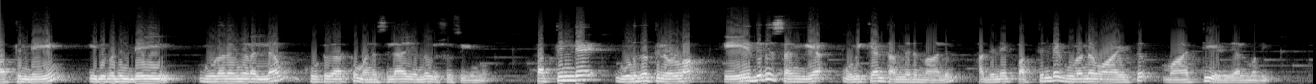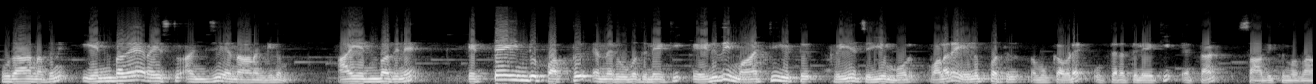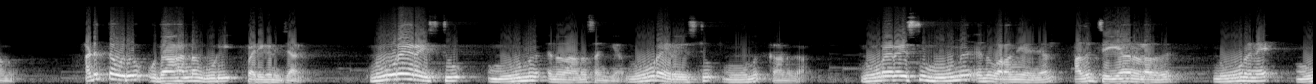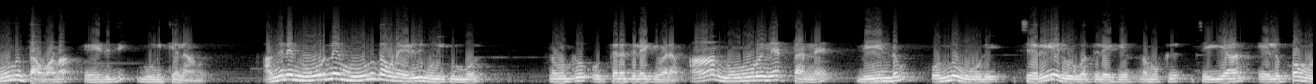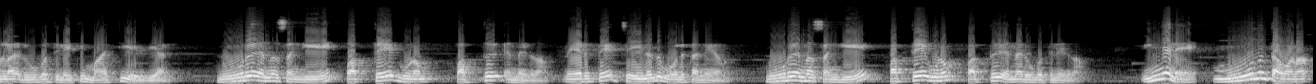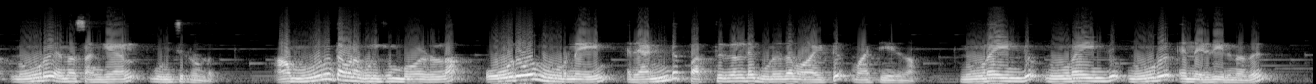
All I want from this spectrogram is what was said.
പത്തിന്റെയും ഇരുപതിന്റെയും ഗുണനങ്ങളെല്ലാം കൂട്ടുകാർക്ക് മനസ്സിലായി എന്ന് വിശ്വസിക്കുന്നു. പത്തിന്റെ ഗുണിതത്തിലുള്ള ഏതൊരു സംഖ്യ ഗുണിക്കാൻ തന്നിരുന്നാലും അതിനെ പത്തിന്റെ ഗുണനമായിട്ട് മാറ്റി എഴുതിയാൽ മതി. ഉദാഹരണത്തിന് എൺപത് റേസ് ടു അഞ്ച് എന്നാണെങ്കിലും ആ എൺപതിനെ എട്ട് ഇന്റു പത്ത് എന്ന രൂപത്തിലേക്ക് എഴുതി മാറ്റിയിട്ട് ക്രിയ ചെയ്യുമ്പോൾ വളരെ എളുപ്പത്തിൽ നമുക്കവിടെ ഉത്തരത്തിലേക്ക് എത്താൻ സാധിക്കുന്നതാണ്. അടുത്ത ഒരു ഉദാഹരണം കൂടി പരിഗണിച്ചാൽ നൂറ് റേസ് ടു മൂന്ന് എന്നതാണ് സംഖ്യ. നൂറ് റേസ് ടു മൂന്ന് കാണുക. നൂറ് റേസ് ടു മൂന്ന് എന്ന് പറഞ്ഞു കഴിഞ്ഞാൽ അത് ചെയ്യാനുള്ളത് നൂറിനെ മൂന്ന് തവണ എഴുതി ഗുണിക്കലാണ്. അങ്ങനെ നൂറിനെ മൂന്ന് തവണ എഴുതി ഗുണിക്കുമ്പോൾ നമുക്ക് ഉത്തരത്തിലേക്ക് വരാം. ആ നൂറിനെ തന്നെ വീണ്ടും ഒന്നുകൂടി ചെറിയ രൂപത്തിലേക്ക് നമുക്ക് ചെയ്യാൻ എളുപ്പമുള്ള രൂപത്തിലേക്ക് മാറ്റി എഴുതിയാൽ നൂറ് എന്ന സംഖ്യയെ പത്തേ ഗുണം പത്ത് എന്നെഴുതാം. നേരത്തെ ചെയ്തതുപോലെ തന്നെയാണ്. നൂറ് എന്ന സംഖ്യയെ പത്തേ ഗുണം പത്ത് എന്ന രൂപത്തിൽ എഴുതാം. ഇങ്ങനെ മൂന്ന് തവണ നൂറ് എന്ന സംഖ്യകൾ ഗുണിച്ചിട്ടുണ്ട്. ആ മൂന്ന് തവണ ഗുണിക്കുമ്പോഴുള്ള ഓരോ നൂറിനെയും രണ്ട് പത്തുകളുടെ ഗുണിതമായിട്ട് മാറ്റി എഴുതാം നൂറ് ഇന്റു നൂറ് ഇന്റു നൂറ് എന്ന് എഴുതിയിരുന്നത്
